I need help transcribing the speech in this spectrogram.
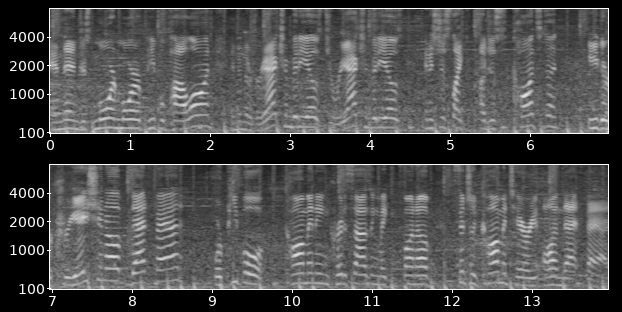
and then just more and more people pile on, and then there's reaction videos to reaction videos, and it's just like a just constant either creation of that fad or people commenting, criticizing, making fun of, essentially commentary on that fad.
